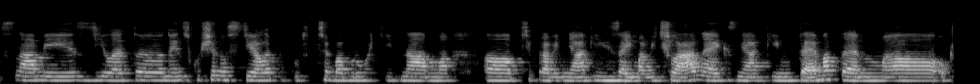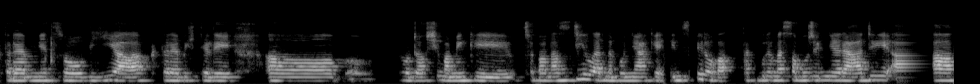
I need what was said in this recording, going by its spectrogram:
s námi sdílet nejen zkušenosti, ale pokud třeba budou chtít nám připravit nějaký zajímavý článek s nějakým tématem, o kterém něco ví a které by chtěli pro další maminky třeba nazdílet nebo nějaké inspirovat, tak budeme samozřejmě rádi a, a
